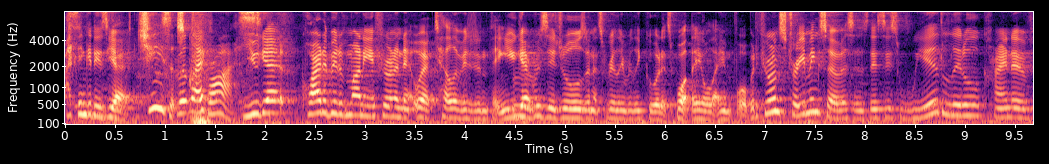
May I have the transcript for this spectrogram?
I think it is. Yeah. Jesus But like, Christ. you get quite a bit of money if you're on a network television thing. You Mm. get residuals, and it's really, really good. It's what they all aim for. But if you're on streaming services, there's this weird little kind of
